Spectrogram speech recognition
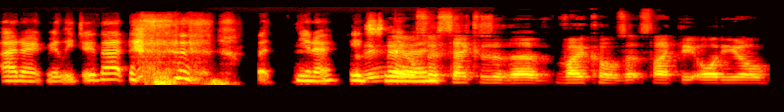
I don't really do that but you know I think they also own. say because of the vocals it's like the audio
